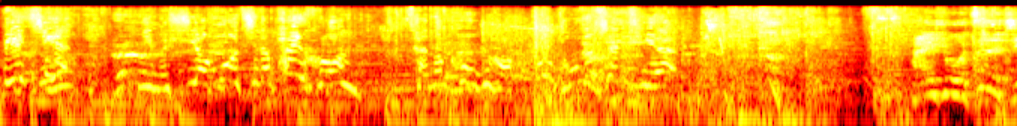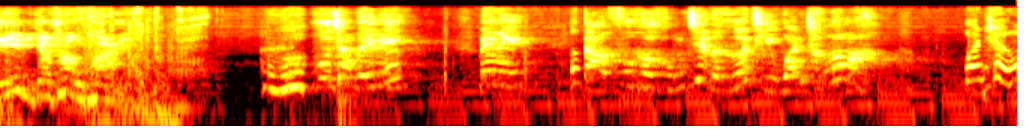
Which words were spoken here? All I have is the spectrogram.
别急，你们需要默契的配合，才能控制好不同的身体。还是我自己比较畅快。呼叫梅林，梅林，大副和红剑的合体完成了吗？完成了，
